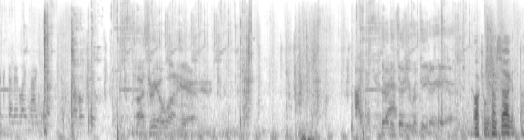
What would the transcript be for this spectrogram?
Extended light mag here. Level 2. R301 here. I could use that. 3030 repeater here. 아, 경탄 써야겠다.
